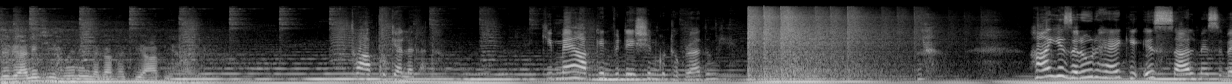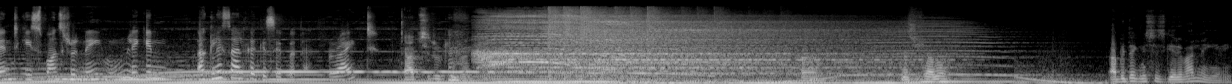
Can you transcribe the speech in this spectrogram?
दिव्यानी जी हमें नहीं लगा था कि आप यहाँ तो आपको क्या लगा था? कि मैं आपके इनविटेशन को ठुकरा दूँगी? हाँ ये ज़रूर है कि इस साल मैं इस इवेंट की स्पॉन्सर नहीं हूँ लेकिन अगले साल का किसे पता right Absolutely right. Mister Sharma अभी तक मिसेस गिरेवाल नहीं आई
